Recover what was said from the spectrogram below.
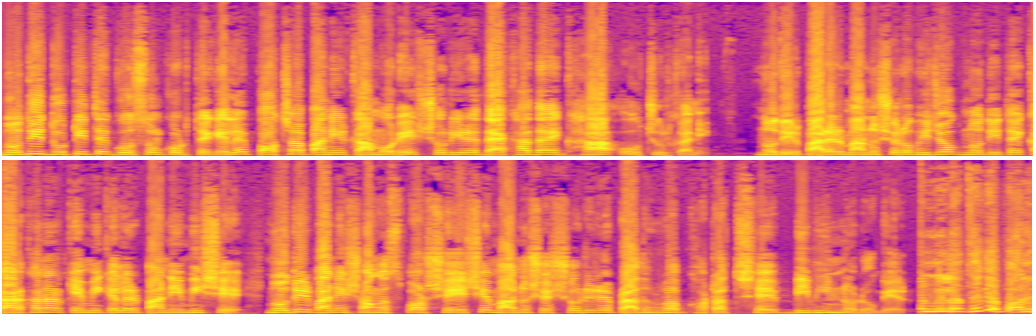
নদী দুটিতে গোসল করতে গেলে পচা পানির কামড়ে শরীরে দেখা দেয় ঘা ও চুলকানি। নদীর পাড়ের মানুষের অভিযোগ নদীতে কারখানার কেমিক্যালের পানি মিশে নদীর পানির সংস্পর্শে এসে মানুষের শরীরে প্রাদুর্ভাব ঘটাচ্ছে বিভিন্ন রোগের। মিলে থেকে পানি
